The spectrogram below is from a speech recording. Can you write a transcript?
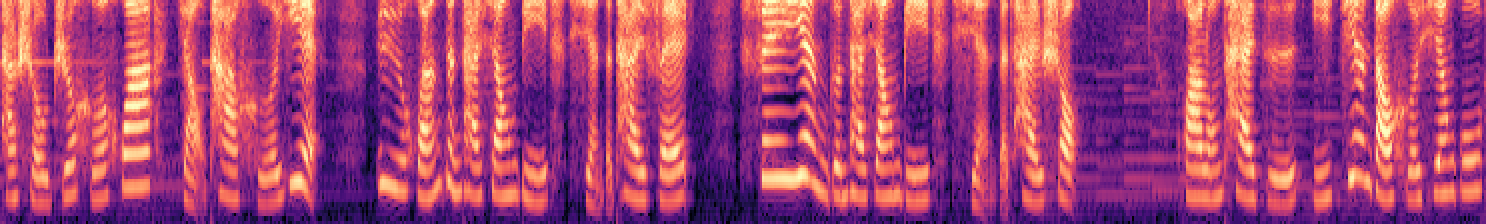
她手执荷花，脚踏荷叶，玉环跟她相比显得太肥，飞燕跟她相比显得太瘦。花龙太子一见到何仙姑，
